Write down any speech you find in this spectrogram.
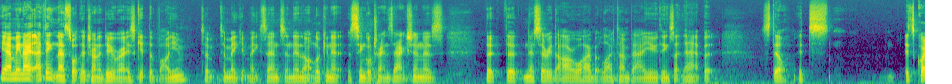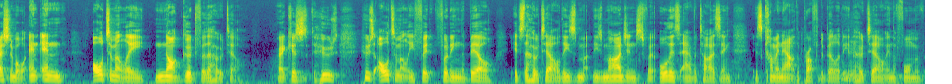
Yeah, I mean, I, I think that's what they're trying to do, right? Is get the volume to, to make it make sense, and they're not looking at a single transaction as the the necessarily the ROI, but lifetime value, things like that. But still, it's it's questionable, and and ultimately not good for the hotel, right? Because who's who's ultimately fit, footing the bill? It's the hotel. These these margins for all this advertising is coming out of the profitability of the mm-hmm. hotel in the form of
